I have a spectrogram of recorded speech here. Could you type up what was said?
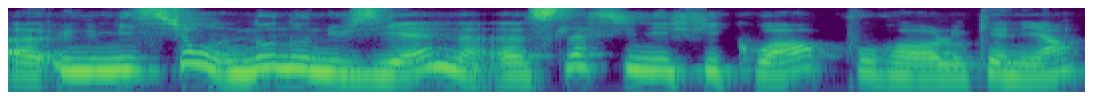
Euh, une mission non onusienne, cela signifie quoi pour le Kenya?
